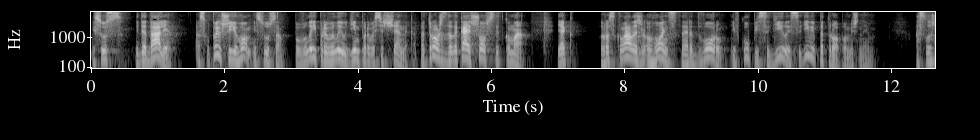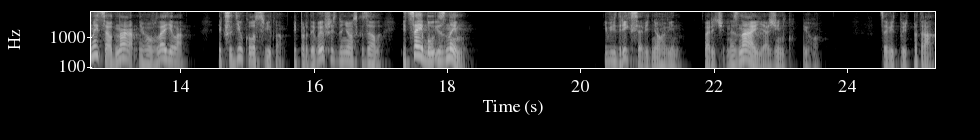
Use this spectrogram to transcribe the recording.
Ісус іде далі, а схопивши його, Ісуса, повели й привели у дім первосвященника. Петро ж здалека йшов слідкома. Як розклали ж огонь серед двору, і вкупі сиділи, сидів і Петро поміж ними. А служниця одна його вгледіла, як сидів коло світла, і, придивившись до нього, сказала: І цей був із ним. І відрікся від нього він. Твердячи, не знаю я жінку його. Це відповідь Петра.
